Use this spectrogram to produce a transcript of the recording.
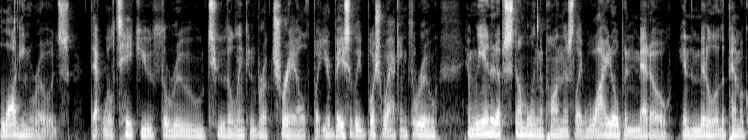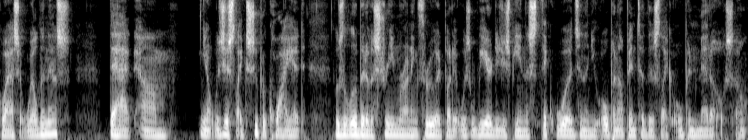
logging roads that will take you through to the Lincoln Brook Trail, but you're basically bushwhacking through. And we ended up stumbling upon this like wide open meadow in the middle of the Pemigewasset Wilderness that, um, you know, it was just like super quiet. There was a little bit of a stream running through it, but it was weird to just be in this thick woods and then you open up into this like open meadow. So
